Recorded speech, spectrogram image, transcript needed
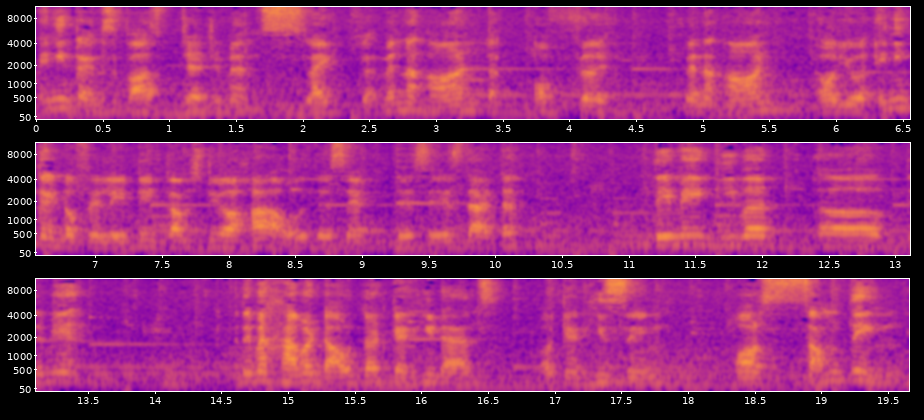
Many times they pass judgments. Like when an aunt of uh, when an aunt or your any kind of relative comes to your house they said they says that uh, they may give a uh, they may they may have a doubt that can he dance or can he sing or something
